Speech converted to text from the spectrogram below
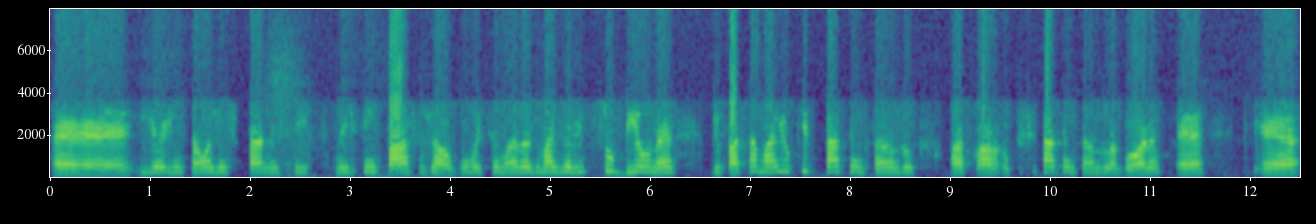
É, e então a gente está nesse, nesse impasse já há algumas semanas, mas ele subiu né, de patamar e o que está tentando, a, a, o que se está tentando agora é, é,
